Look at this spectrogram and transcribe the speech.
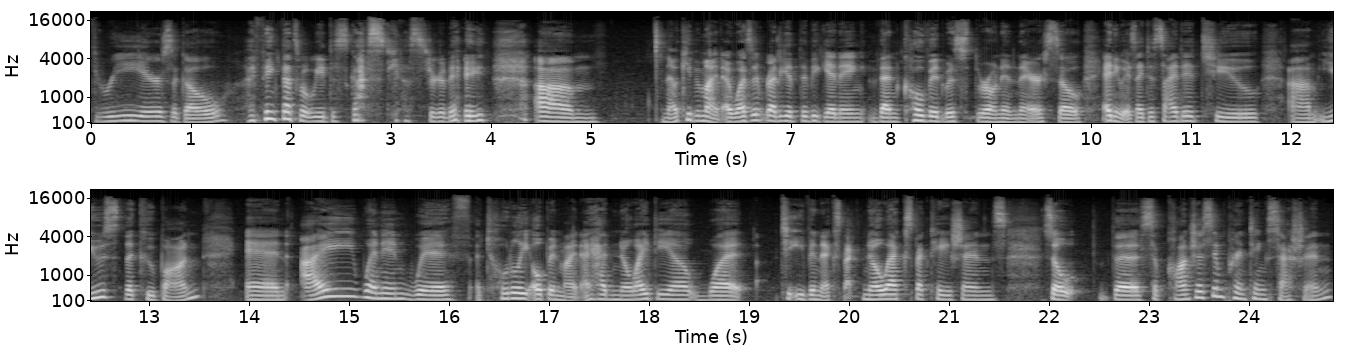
3 years ago, I think that's what we discussed yesterday. Um now, keep in mind, I wasn't ready at the beginning. Then COVID was thrown in there. So, anyways, I decided to um, use the coupon and I went in with a totally open mind. I had no idea what to even expect, no expectations. So, the subconscious imprinting session.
